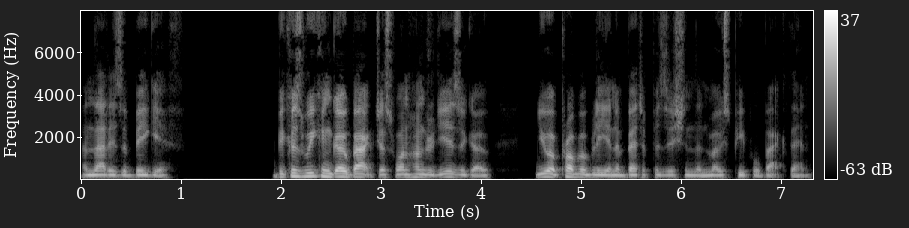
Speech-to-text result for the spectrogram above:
and that is a big if. Because we can go back just 100 years ago, you are probably in a better position than most people back then.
